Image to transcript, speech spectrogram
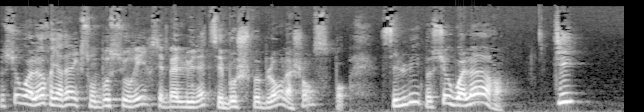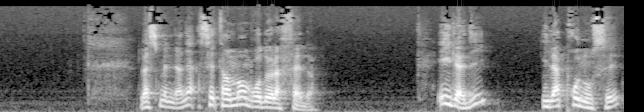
Monsieur Waller, regardez avec son beau sourire, ses belles lunettes, ses beaux cheveux blancs, la chance. C'est lui, monsieur Waller, qui? La semaine dernière, c'est un membre de la Fed. Et il a dit, il a prononcé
